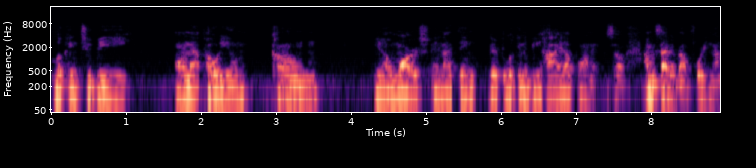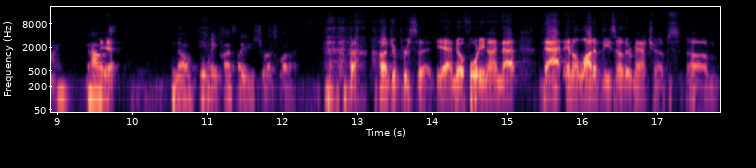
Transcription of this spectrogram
looking to be on that podium come you know March, and I think they're looking to be high up on it. So I'm excited about 49, and obviously, yeah. you know, the weight class I used to wrestle at. Hundred percent. Yeah. No. Forty nine. That that and a lot of these other matchups. Um,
